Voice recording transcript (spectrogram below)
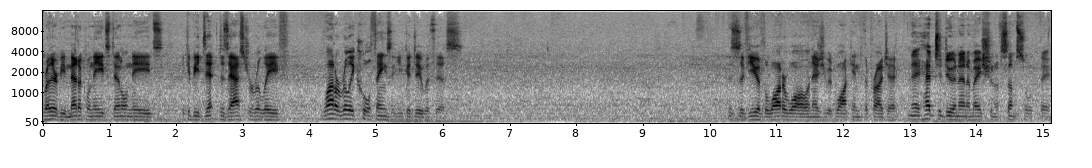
whether it be medical needs, dental needs, it could be di- disaster relief. A lot of really cool things that you could do with this. This is a view of the water wall, and as you would walk into the project, And they had to do an animation of some sort there.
